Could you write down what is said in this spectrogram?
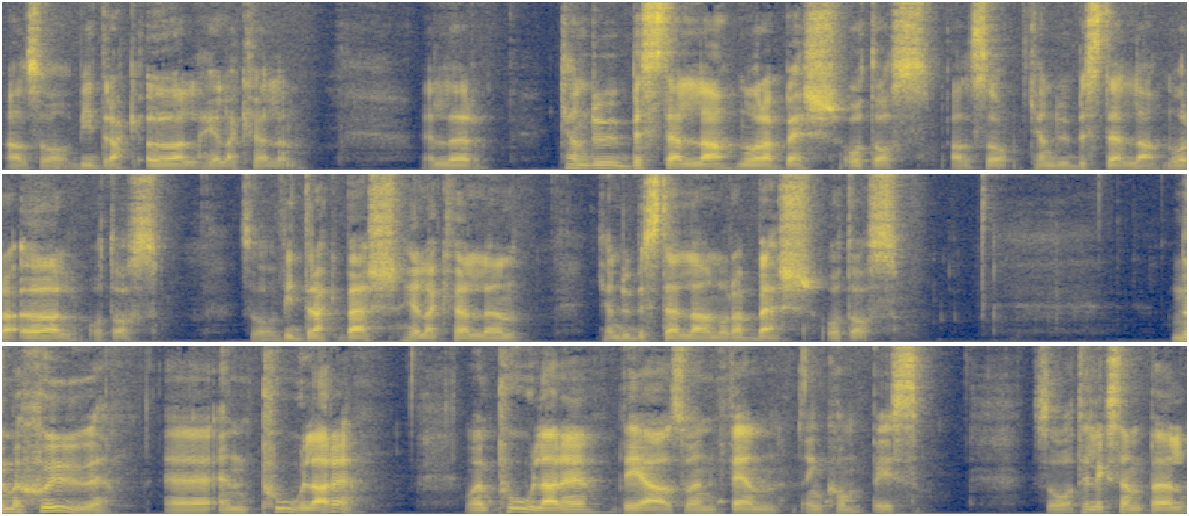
Alltså, vi drack öl hela kvällen. Eller, kan du beställa några bärs åt oss? Alltså, kan du beställa några öl åt oss? Så, vi drack bärs hela kvällen. Kan du beställa några bärs åt oss? Nummer sju, eh, en polare. Och en polare, det är alltså en vän, en kompis. Så till exempel,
